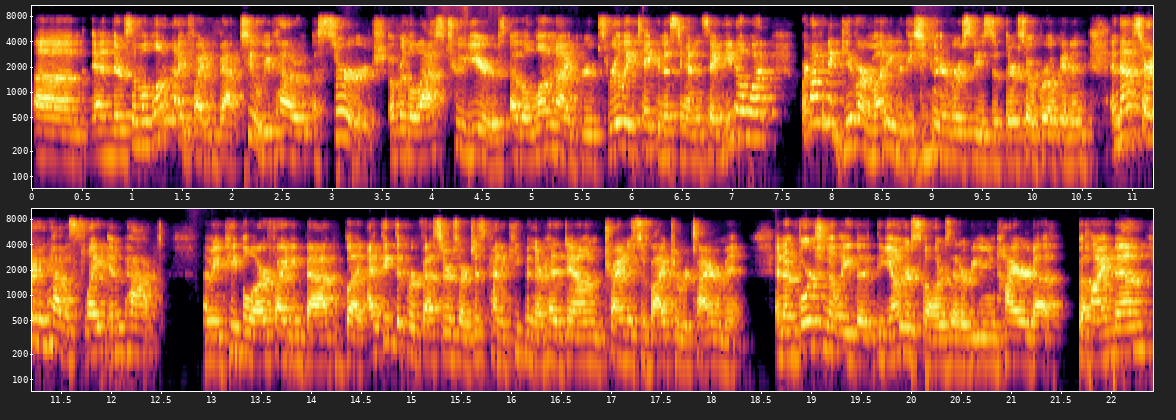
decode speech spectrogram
Um, and there's some alumni fighting back too. We've had a surge over the last two years of alumni groups really taking a stand and saying, you know what, we're not going to give our money to these universities if they're so broken. And, and that's starting to have a slight impact. I mean, people are fighting back, but I think the professors are just kind of keeping their head down, trying to survive to retirement. And unfortunately, the, the younger scholars that are being hired up behind them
